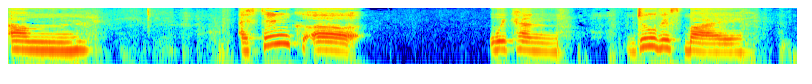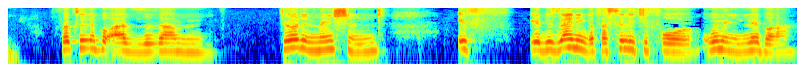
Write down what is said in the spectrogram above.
Um, I think uh, we can do this by, for example, as um, Jordan mentioned, if you're designing a facility for women in labor,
